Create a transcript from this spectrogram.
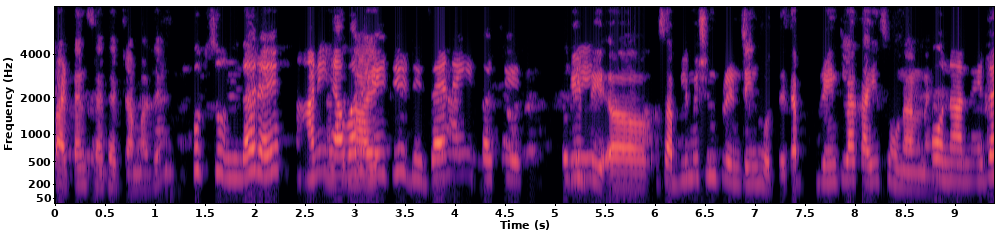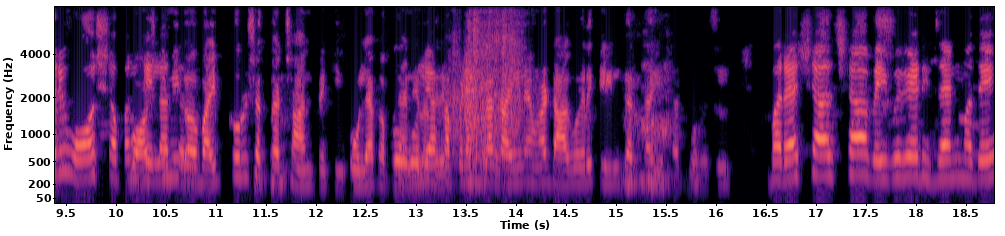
पॅटर्न्स आहेत त्याच्यामध्ये खूप सुंदर आहे. आणि ह्यावर हा जी डिझाईन आहे ही कशी आहे? सब्लिमेशन प्रिंटिंग होते. त्या प्रिंटला काहीच होणार नाही. होणार नाही. जरी वॉश आपण वॉश तुम्ही. वाईप करू शकता छानपैकी ओल्या कपड्याने ओल्या वगैरे. कपड्याने. प्रिंटला काही नाही. होणार डाग वगैरे क्लीन करता येतात. बऱ्याचशा अशा वेगवेगळ्या डिझाईन मध्ये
